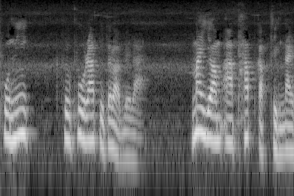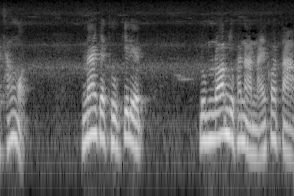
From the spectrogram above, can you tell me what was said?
ผู้นี้คือผู้รับอยู่ตลอดเวลา ไม่ยอมอาภัพกับสิ่งใดทั้งหมด แม้จะถูกกิเลสลุมล้อมอยู่ขนาดไหนก็ตาม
